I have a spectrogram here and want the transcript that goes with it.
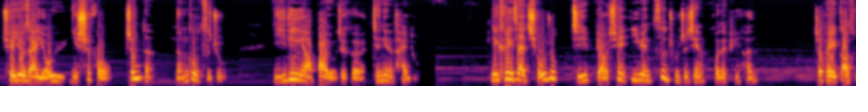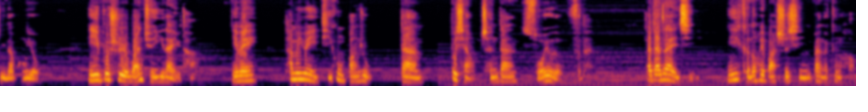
却又在犹豫你是否真的能够自助，你一定要抱有这个坚定的态度。你可以在求助及表现意愿自助之间获得平衡。这会告诉你的朋友，你不是完全依赖于他，因为他们愿意提供帮助，但不想承担所有的负担。大家在一起，你可能会把事情办得更好，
